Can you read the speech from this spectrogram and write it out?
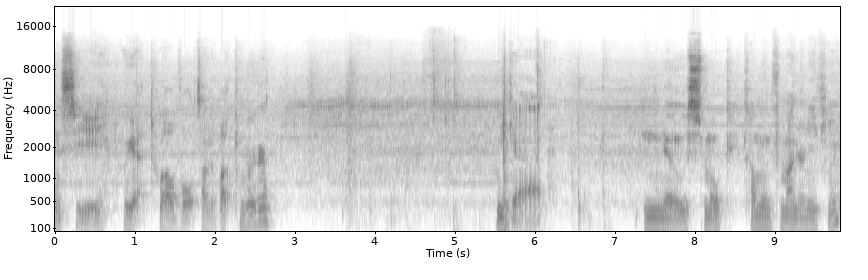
Can see we got 12 volts on the buck converter. We got no smoke coming from underneath here.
